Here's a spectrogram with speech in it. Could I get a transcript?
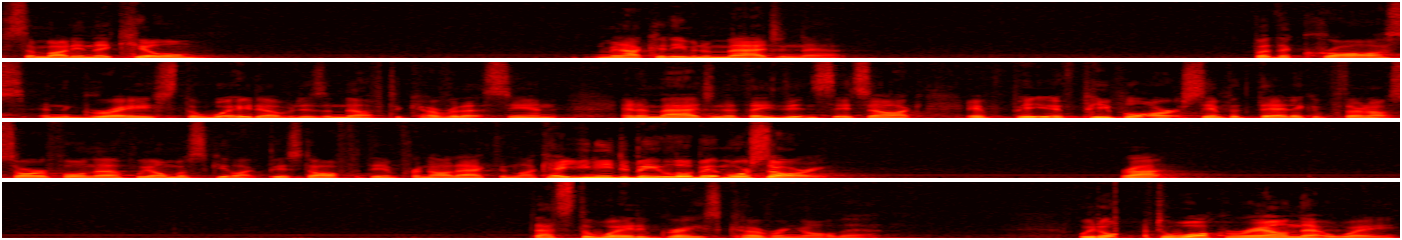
somebody and they kill them. I mean, I couldn't even imagine that. But the cross and the grace, the weight of it is enough to cover that sin. And imagine that they didn't. It's not like if, if people aren't sympathetic, if they're not sorrowful enough, we almost get like pissed off at them for not acting like, hey, you need to be a little bit more sorry. Right? That's the weight of grace covering all that. We don't have to walk around that way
